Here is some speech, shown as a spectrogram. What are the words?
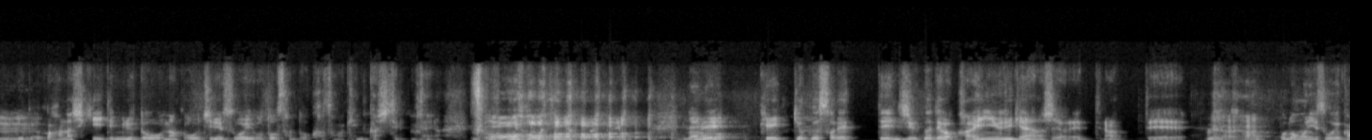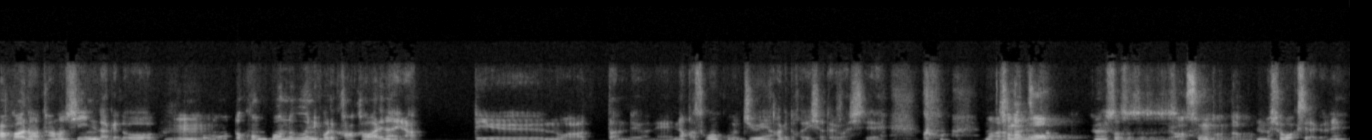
うんうんよくよく話聞いてみると、なんかお家ですごいお父さんとお母さんが喧嘩してるみたいな。そういう話になったね結局それって塾では介入できない話だよねってなって、ど。はいはいは子供にすごい関わるのは楽しいんだけど、い。うんもっと根本の部分にこれ関われないなっていうのはあったんだよね。なんかそこの子も10円ハゲとかできちゃったりとかして、まあ、その子？うん、そうそうそうそうそうあ、そうなんだ。うん小学生だけどね。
